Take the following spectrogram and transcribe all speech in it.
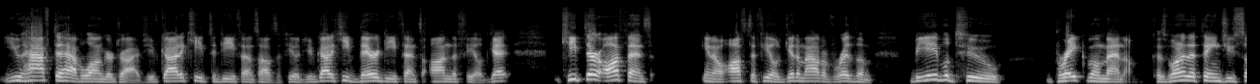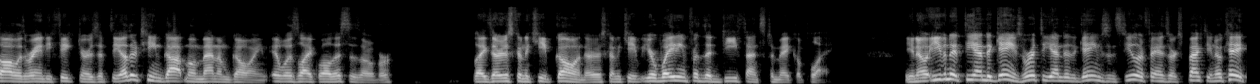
you have to have longer drives. You've got to keep the defense off the field. You've got to keep their defense on the field. Get keep their offense, you know, off the field, get them out of rhythm, be able to break momentum. Because one of the things you saw with Randy Fichtner is if the other team got momentum going, it was like, well, this is over. Like they're just going to keep going. They're just going to keep. You're waiting for the defense to make a play. You know, even at the end of games, we're at the end of the games, and Steeler fans are expecting, okay,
